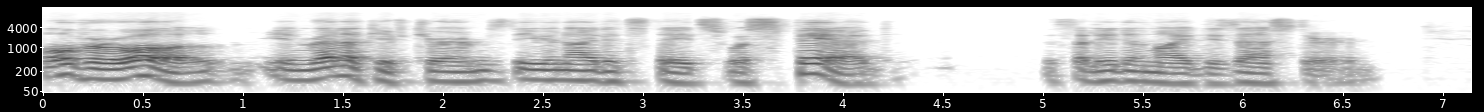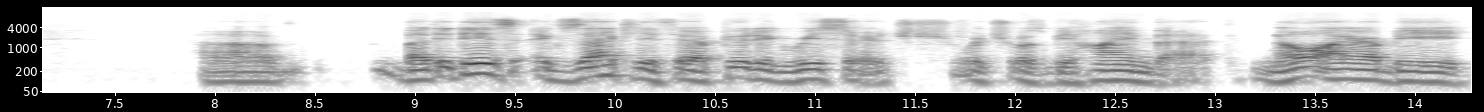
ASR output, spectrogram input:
overall, in relative terms, the United States was spared the thalidomide disaster. Uh, but it is exactly therapeutic research which was behind that. No IRB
